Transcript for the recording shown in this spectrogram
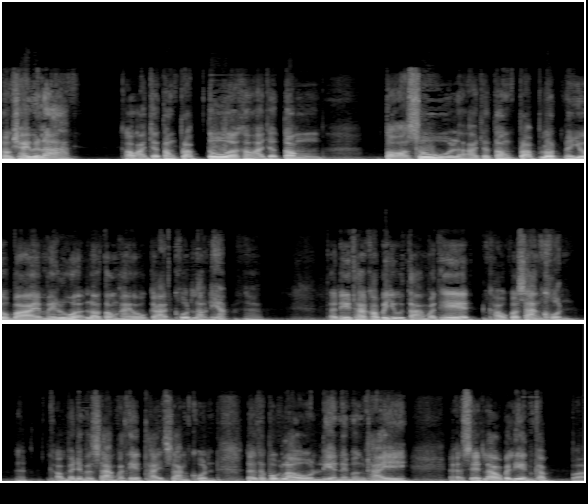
ต้องใช้เวลา เขาอาจจะต้องปรับตัว เขาอาจจะต้องต่อสู้แล้วอาจจะต้องปรับลดนโยบายไม่รู้ว่าเราต้องให้โอกาสคนเหล่านี้นะตอนนี้ถ้าเขาไปอยู่ต่างประเทศเขาก็สร้างคน เขาไม่ได้มาสร้างประเทศไทยสร้างคน แล้วถ้าพวกเราเรียนในเมืองไทย เสร็จแล้วไปเรียนกับเอ่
